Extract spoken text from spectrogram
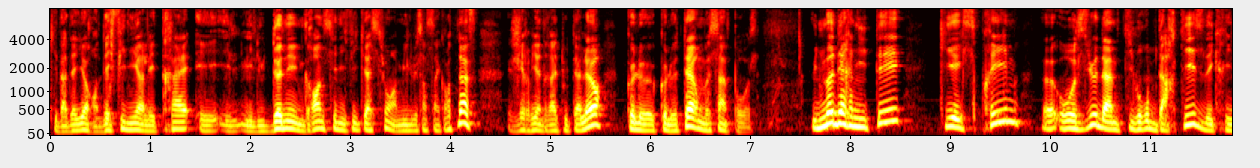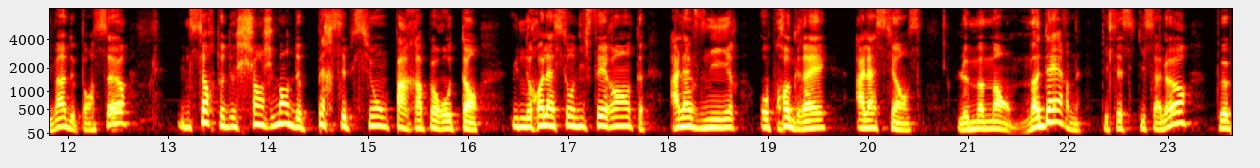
qui va d'ailleurs en définir les traits et, lui donner une grande signification en 1859, j'y reviendrai tout à l'heure, que le, que le terme s'impose. Une modernité qui exprime, euh, aux yeux d'un petit groupe d'artistes, d'écrivains, de penseurs, une sorte de changement de perception par rapport au temps, une relation différente à l'avenir, au progrès, à la science. Le moment moderne qui s'esquisse alors peut,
